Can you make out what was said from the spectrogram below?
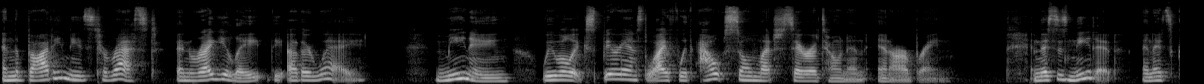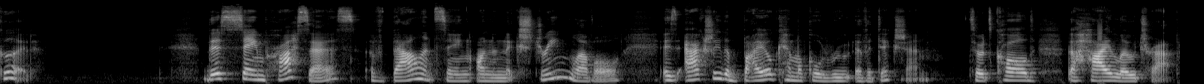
and the body needs to rest and regulate the other way. Meaning we will experience life without so much serotonin in our brain. And this is needed and it's good. This same process of balancing on an extreme level is actually the biochemical root of addiction. So it's called the high low trap.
